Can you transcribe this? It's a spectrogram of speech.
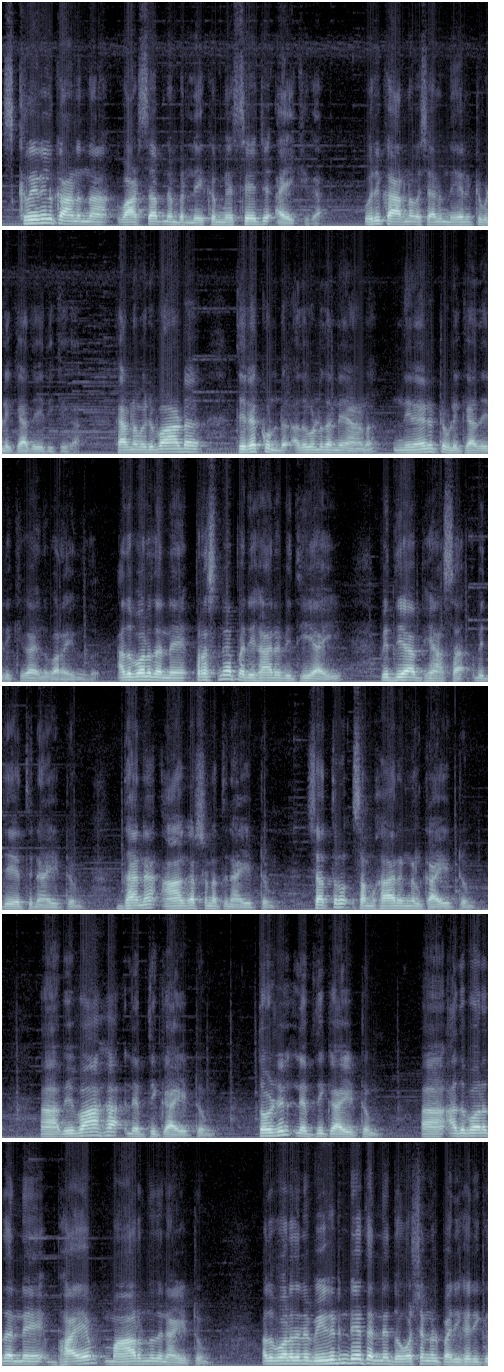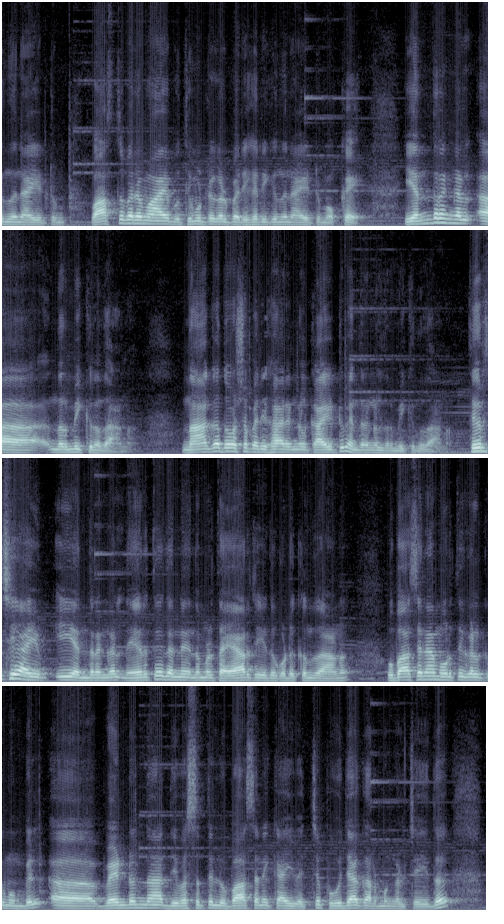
സ്ക്രീനിൽ കാണുന്ന വാട്സാപ്പ് നമ്പറിലേക്ക് മെസ്സേജ് അയയ്ക്കുക. ഒരു കാരണവശാലും നേരിട്ട് വിളിക്കാതെ ഇരിക്കുക. കാരണം ഒരുപാട് തിരക്കുണ്ട്. അതുകൊണ്ട് തന്നെയാണ് നേരിട്ട് വിളിക്കാതെ ഇരിക്കുക എന്ന് പറയുന്നത്. അതുപോലെ തന്നെ പ്രശ്ന പരിഹാര വിധിയായി വിദ്യാഭ്യാസ വിജയത്തിനായിട്ടും ധന ആകർഷണത്തിനായിട്ടും ശത്രു സംഹാരങ്ങൾക്കായിട്ടും വിവാഹ ലബ്ധിക്കായിട്ടും തൊഴിൽ ലബ്ധിക്കായിട്ടും അതുപോലെ തന്നെ ഭയം മാറുന്നതിനായിട്ടും അതുപോലെ തന്നെ വീടിന്റെ തന്നെ ദോഷങ്ങൾ പരിഹരിക്കുന്നതിനായിട്ടും വാസ്തുപരമായ ബുദ്ധിമുട്ടുകൾ പരിഹരിക്കുന്നതിനായിട്ടുമൊക്കെ യന്ത്രങ്ങൾ നിർമ്മിക്കുന്നതാണ്. നാഗദോഷ പരിഹാരങ്ങൾക്കായിട്ടും യന്ത്രങ്ങൾ നിർമ്മിക്കുന്നതാണ്. തീർച്ചയായും ഈ യന്ത്രങ്ങൾ നേരത്തെ തന്നെ നമ്മൾ തയ്യാർ ചെയ്ത് കൊടുക്കുന്നതാണ്. ഉപാസനാമൂർത്തികൾക്ക് മുമ്പിൽ വേണ്ടുന്ന ദിവസത്തിൽ ഉപാസനയ്ക്കായി വെച്ച് പൂജാകർമ്മങ്ങൾ ചെയ്ത്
